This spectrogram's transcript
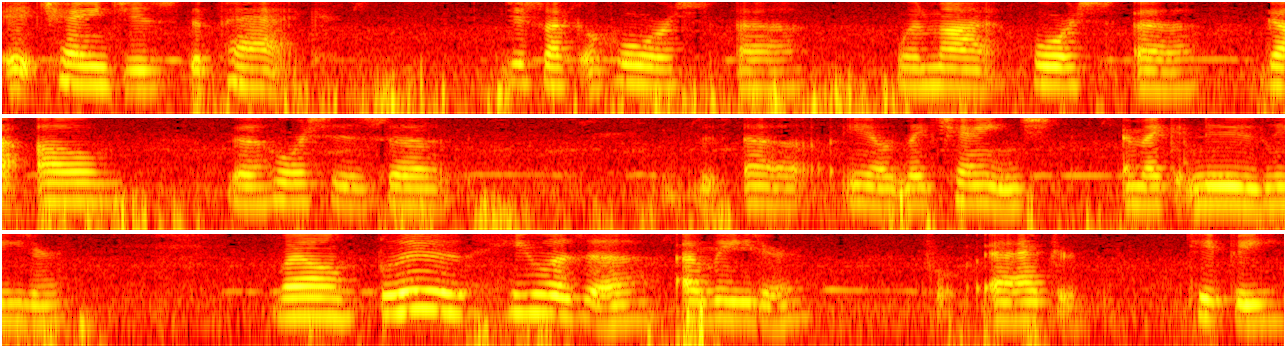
it changes the pack. Just like a horse, uh, when my horse uh, got old, the horses, uh, uh, you know, they change and make a new leader. Well, Blue, he was a, a leader for, after Tippy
